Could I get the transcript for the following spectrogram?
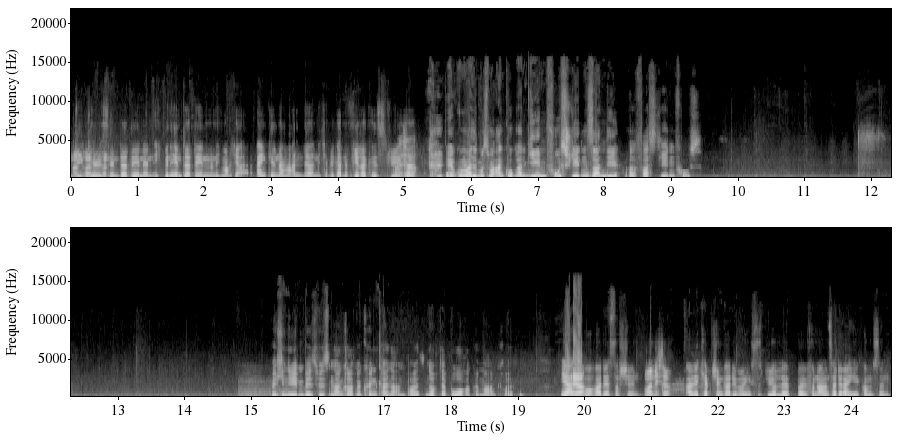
Multi-Kills können. hinter denen. Ich bin hinter denen und ich mache ja ein Kill nach anderen. Ich habe hier gerade eine Vierer-Kill-Streak. Alter, Ey, guck mal, du musst mal angucken. An jedem Fuß steht ein Sandy. Also fast jeden Fuß. Welche Nebenbase willst du denn angreifen? Wir können keine anbeißen. Doch, der Bohrer können wir angreifen. Ja, der Ja. Bohrer, der ist doch schön. war nicht da. Aber wir capturen gerade übrigens das Biolab, weil wir von der anderen Seite reingekommen sind.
